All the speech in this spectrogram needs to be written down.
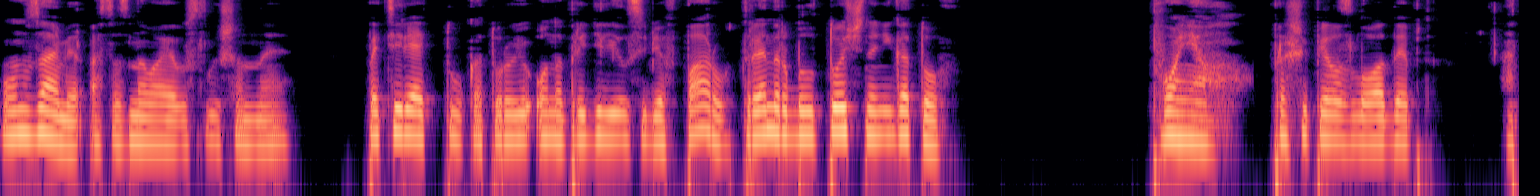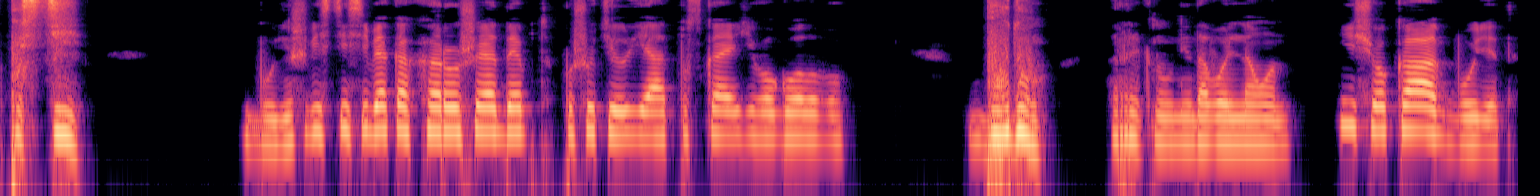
Он замер, осознавая услышанное. Потерять ту, которую он определил себе в пару, тренер был точно не готов. «Понял», — прошипел зло адепт. «Отпусти!» «Будешь вести себя как хороший адепт», — пошутил я, отпуская его голову. «Буду!» — рыкнул недовольно он. «Еще как будет!»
